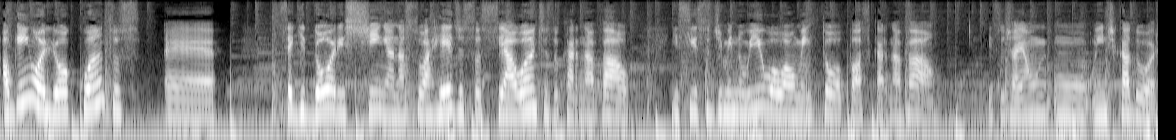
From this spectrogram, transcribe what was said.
alguém olhou quantos é, seguidores tinha na sua rede social antes do carnaval e se isso diminuiu ou aumentou pós-carnaval? Isso já é um, um- um indicador.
